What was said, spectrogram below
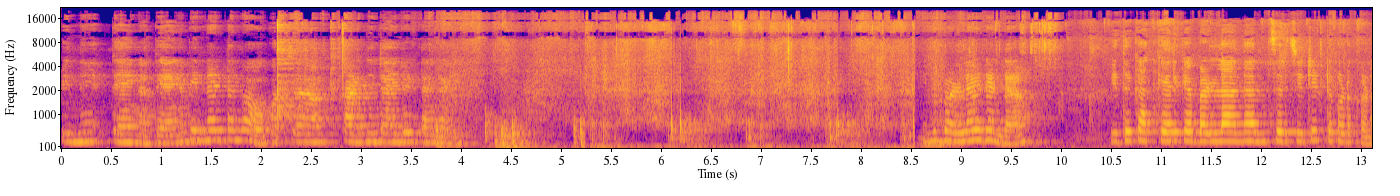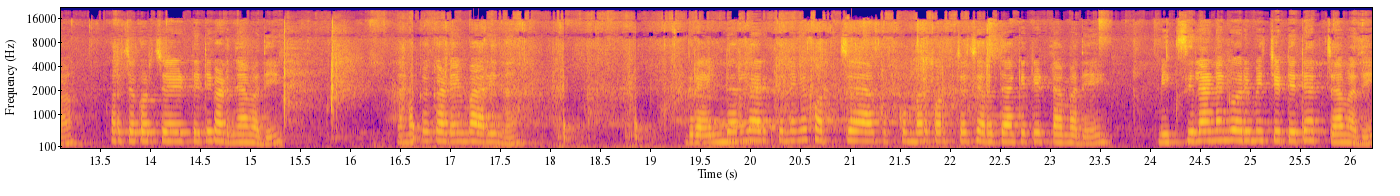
പിന്നെ തേങ്ങ. തേങ്ങ പിന്നെ ഇട്ടെങ്കോ കുറച്ച് കടഞ്ഞിട്ടായിട്ട് ഇട്ടെങ്കിൽ ഇനി വെള്ളം ഇടണ്ട. ഇത് കക്കരിക്ക വെള്ളത്തിനനുസരിച്ചിട്ട് ഇട്ട് കൊടുക്കണം. കുറച്ച് കുറച്ച് ഇട്ടിട്ട് കടഞ്ഞാൽ മതി. നമുക്ക് കടയുമ്പോൾ അറിയുന്നു ഗ്രൈൻഡറിൽ അരക്കുന്നെങ്കിൽ കുറച്ച് കുക്കുംബർ കുറച്ച് ചെറുതാക്കിയിട്ട് ഇട്ടാൽ മതി. മിക്സിയിലാണെങ്കിൽ ഒരുമിച്ച് ഇട്ടിട്ട് അരച്ചാൽ മതി.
